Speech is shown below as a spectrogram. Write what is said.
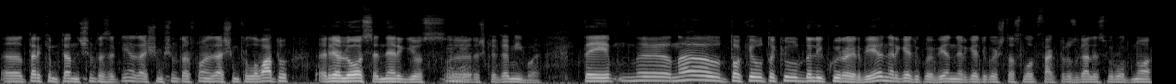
e, tarkim, ten 170-180 kW realios energijos, e, mhm. reiškia, gamyboje. Tai, na, tokių, tokių dalykų yra ir vėjo energetikoje. Vėjo energetikoje šitas load factorius gali sviruoti nuo,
